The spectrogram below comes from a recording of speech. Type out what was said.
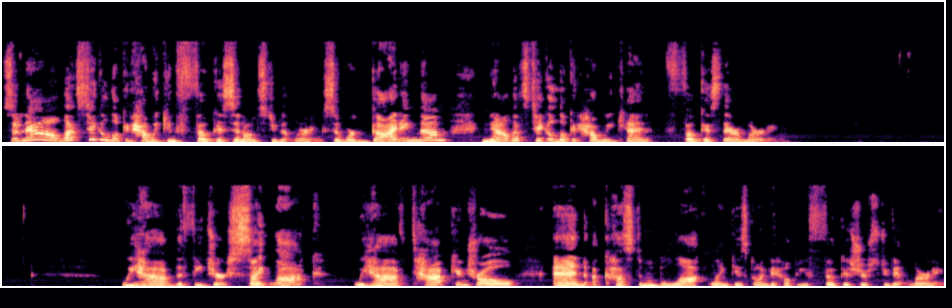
So now let's take a look at how we can focus in on student learning. So we're guiding them. Now let's take a look at how we can focus their learning. We have the feature Site Lock, we have tab control, and a custom block link is going to help you focus your student learning.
